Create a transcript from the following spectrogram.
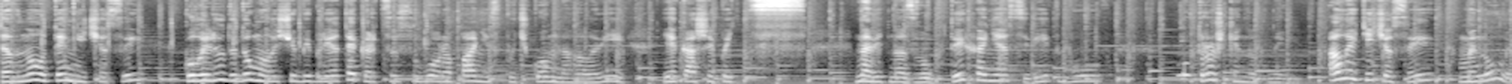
Давно у темні часи, коли люди думали, що бібліотекар це сувора пані з пучком на голові, яка шипить «Тсс», навіть на звук дихання світ був ну, трошки нудним. Але ті часи минули.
